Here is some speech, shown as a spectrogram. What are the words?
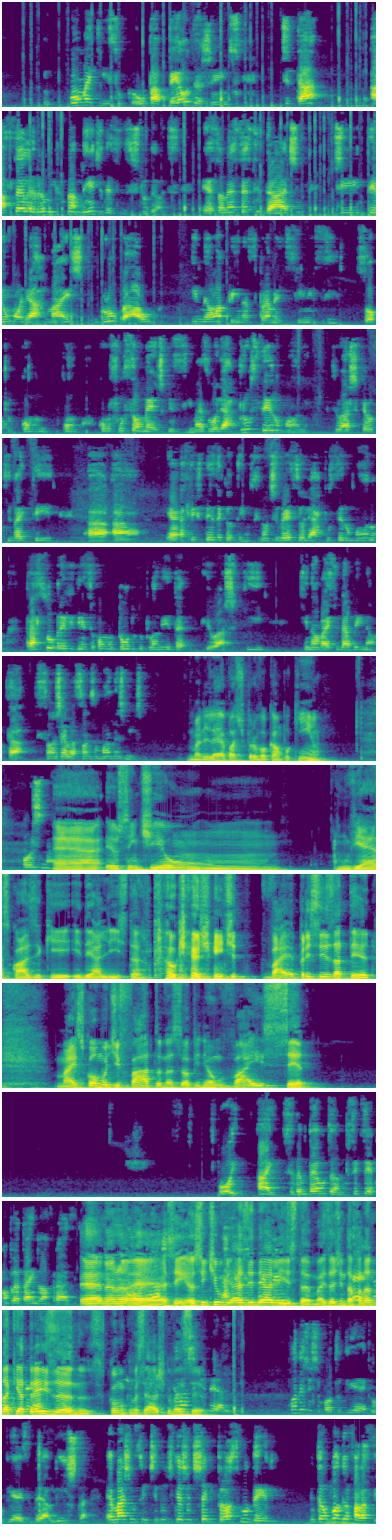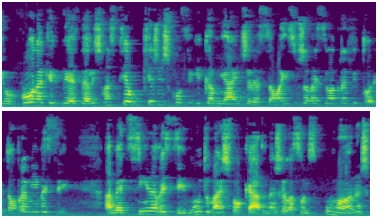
Como é que isso, o papel da gente de estar tá acelerando isso na mente desses estudantes, essa necessidade de ter um olhar mais global e não apenas para a medicina em si, só pro, como, como, como, função médica em si, mas o olhar para o ser humano, que eu acho que é o que vai ter a, a, é a certeza que eu tenho. Se não tiver esse olhar para o ser humano, para a sobrevivência como um todo do planeta, eu acho que, que não vai se dar bem não, tá? São as relações humanas mesmo. Marileia, posso te provocar um pouquinho? Pois não. É, eu senti um, um um viés quase que idealista para o que a gente vai precisa ter. Mas como de fato, na sua opinião, vai ser? Oi? Ai, você está me perguntando, você ia completar ainda uma frase. É, não, não, é, assim, eu senti um viés idealista, mas a gente está é, falando daqui a três anos. Como que você acha que vai ser? Quando a gente bota o viés, o viés idealista, é mais no sentido de que a gente chegue próximo dele então, quando eu falo assim, eu vou naquele viés idealista, mas se é o que a gente conseguir caminhar em direção a isso, já vai ser uma grande vitória. Então, para mim, vai ser a medicina vai ser muito mais focada nas relações humanas,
